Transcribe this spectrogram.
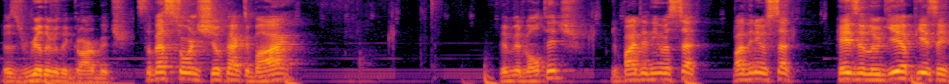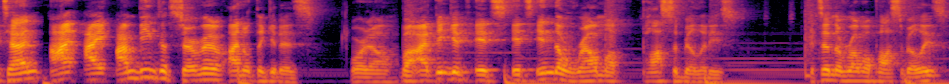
It was really, really garbage. It's the best Sword and Shield pack to buy. Vivid Voltage? You buy the newest set. Buy the newest set. Hazel Lugia PSA 10. I, I I'm being conservative. I don't think it is. Or no. But I think it, it's it's in the realm of possibilities. It's in the realm of possibilities.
